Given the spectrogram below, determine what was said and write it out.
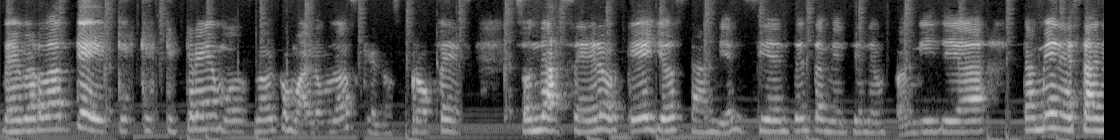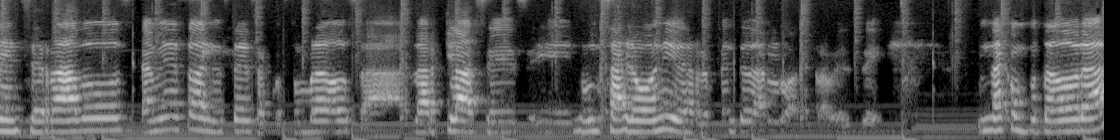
de verdad que, que, creemos, ¿no? Como alumnos que los profes son de acero, que ellos también sienten, también tienen familia, también están encerrados, también estaban ustedes acostumbrados a dar clases en un salón y de repente darlo a través de una computadora.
